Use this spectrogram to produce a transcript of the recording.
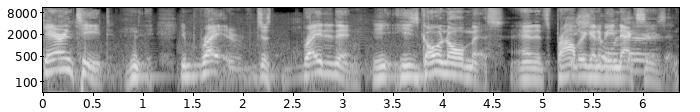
guaranteed. you write, just write it in. He, he's going to Ole Miss, and it's probably going to be next there, season.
